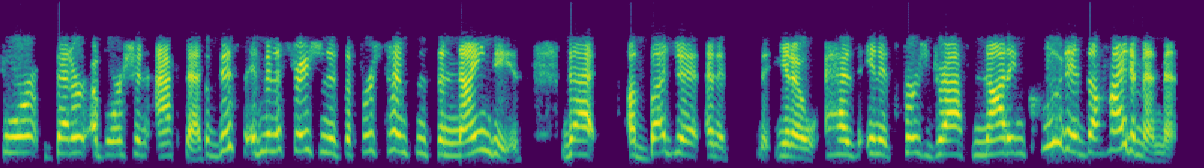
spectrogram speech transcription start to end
for better abortion access. This administration is the first time since the 90s that a budget and it's, you know, has in its first draft not included the Hyde Amendment.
